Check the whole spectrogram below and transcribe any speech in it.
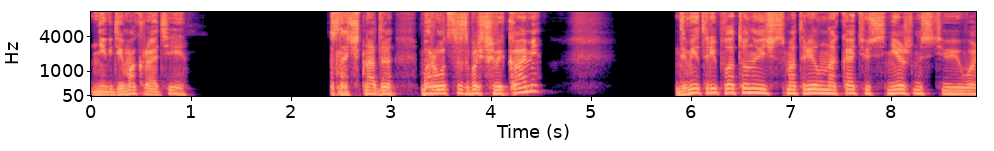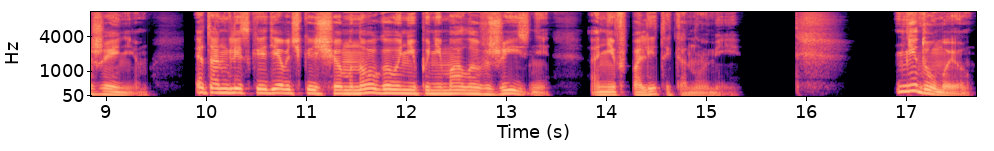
не к демократии». Значит, надо бороться с большевиками? Дмитрий Платонович смотрел на Катю с нежностью и уважением. Эта английская девочка еще многого не понимала в жизни, а не в политэкономии. «Не думаю.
